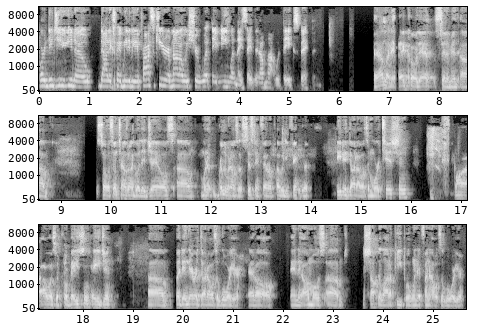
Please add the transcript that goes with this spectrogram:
or did you, you know, not expect me to be a prosecutor? I'm not always sure what they mean when they say that I'm not what they expected. And I'd like to echo that sentiment. Um, so sometimes when I go to jails, uh, when it, really when I was an assistant federal public defender, they either thought I was a mortician or I was a probation agent, um, but they never thought I was a lawyer at all. And it almost um, shocked a lot of people when they found out I was a lawyer.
